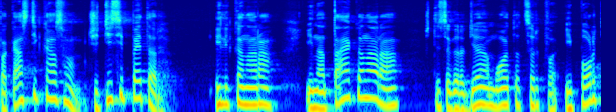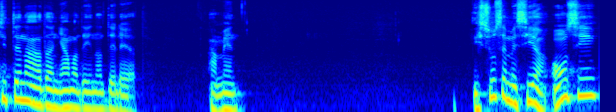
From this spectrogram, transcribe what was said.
Пък аз ти казвам, че ти си Петър или Канара и на тая Канара ще се градя моята църква и портите на Ада няма да и наделеят. Амен. Исус е Месия, онзи,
